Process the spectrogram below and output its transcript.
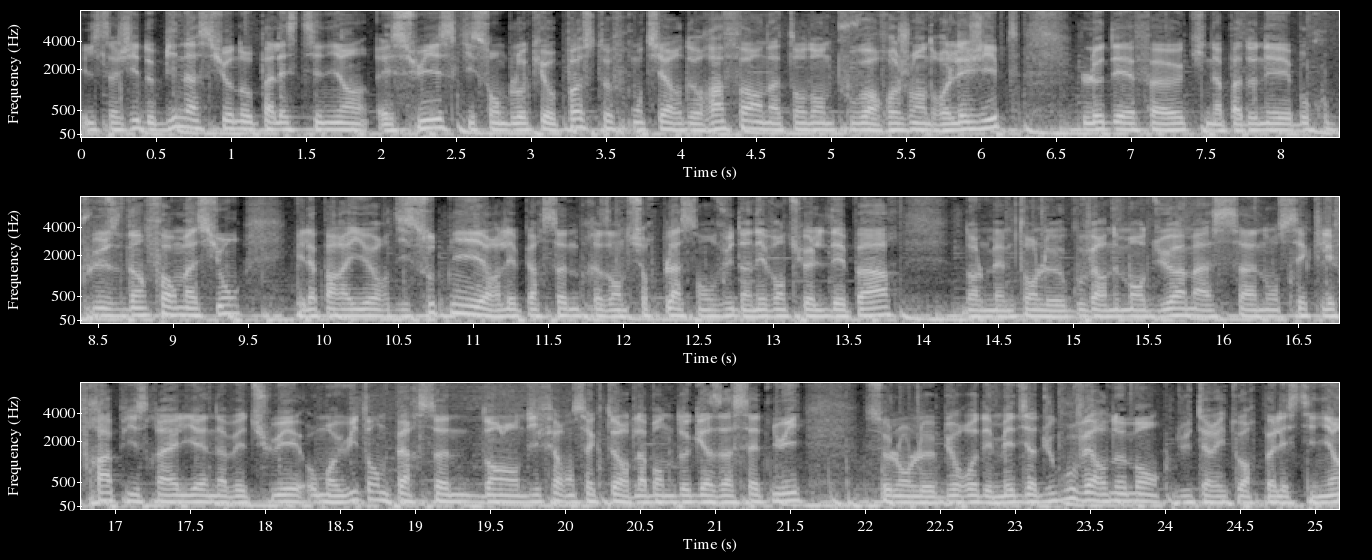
Il s'agit de binationaux palestiniens et suisses qui sont bloqués au poste frontière de Rafah en attendant de pouvoir rejoindre l'Égypte. Le DFAE qui n'a pas donné beaucoup plus d'informations. Il a par ailleurs dit soutenir les personnes présentes sur place en vue d'un éventuel départ. Dans le même temps, le gouvernement du Hamas a annoncé que les frappes israéliennes avaient tué au moins 80 personnes dans différents secteurs de la bande de Gaza cette nuit. Selon le bureau des médias du gouvernement du territoire palestinien,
